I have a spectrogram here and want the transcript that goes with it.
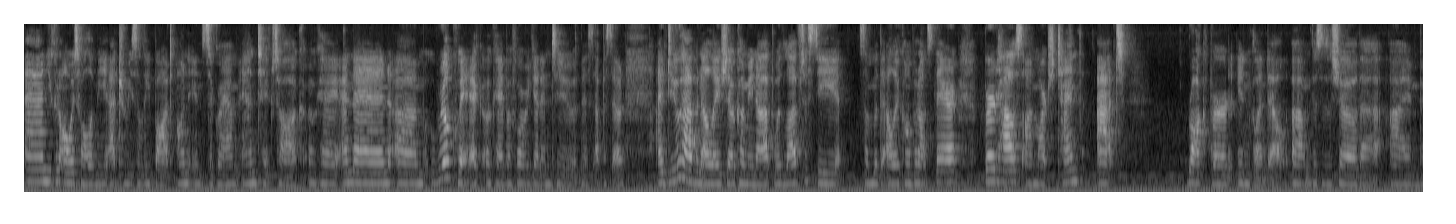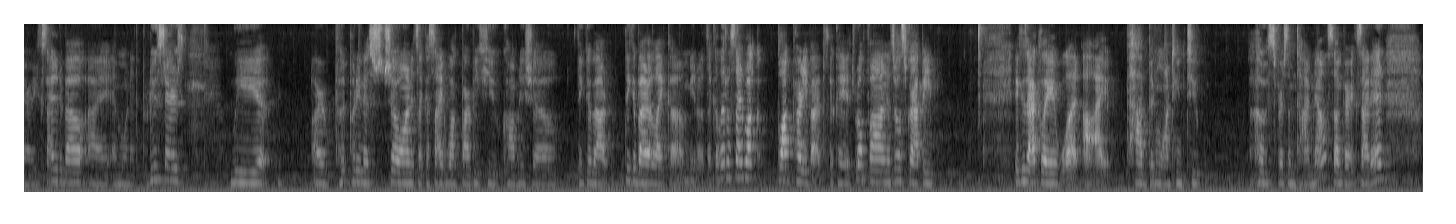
And you can always follow me at Teresa Lee Bot on Instagram and TikTok. Okay. And then, um, real quick, okay, before we get into this episode, I do have an LA show coming up. Would love to see some of the LA confidants there. Birdhouse on March 10th at Rockbird in Glendale. Um, this is a show that I'm very excited about. I am one of the producers. We are put, putting this show on. It's like a sidewalk barbecue comedy show think about think about it like um, you know it's like a little sidewalk block party vibes okay? It's real fun it's real scrappy. Exactly what i have been wanting to host for some time now so i'm very excited.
